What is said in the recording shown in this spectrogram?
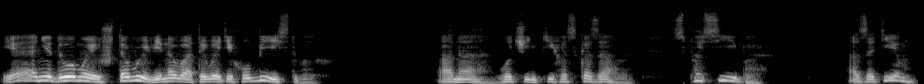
Я не думаю, что вы виноваты в этих убийствах. Она очень тихо сказала «Спасибо», а затем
